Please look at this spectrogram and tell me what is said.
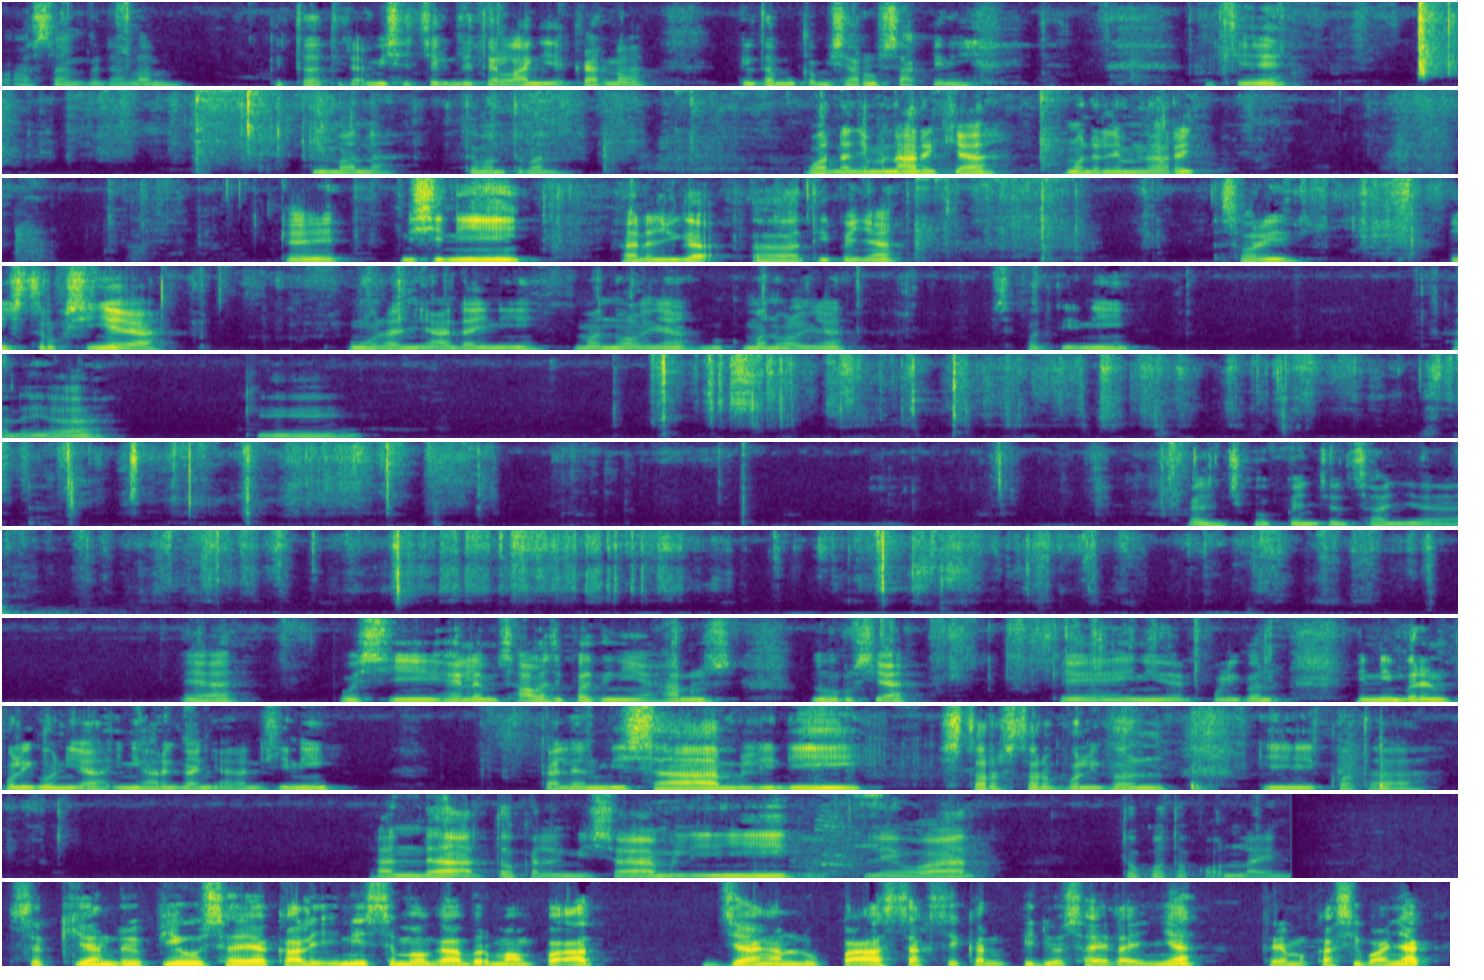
Pasang ke dalam. Kita tidak bisa cek detail lagi ya karena kita buka bisa rusak ini. Oke. Okay. gimana teman-teman? Warnanya menarik ya modelnya menarik. Oke okay. di sini ada juga uh, tipenya. Sorry instruksinya ya penggunaannya ada ini manualnya buku manualnya. Seperti ini. Ada ya. Oke. Kalian cukup pencet saja. Ya posisi helm salah sepertinya harus lurus ya oke ini dari polygon ini brand polygon ya ini harganya ada di sini kalian bisa beli di store-store polygon di kota anda atau kalian bisa beli lewat toko-toko online Sekian review saya kali ini, semoga bermanfaat. Jangan lupa saksikan video saya lainnya. Terima kasih banyak.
